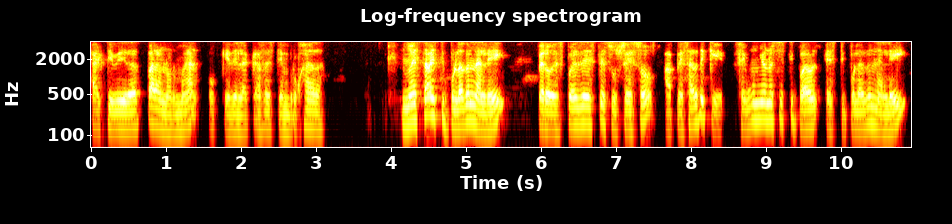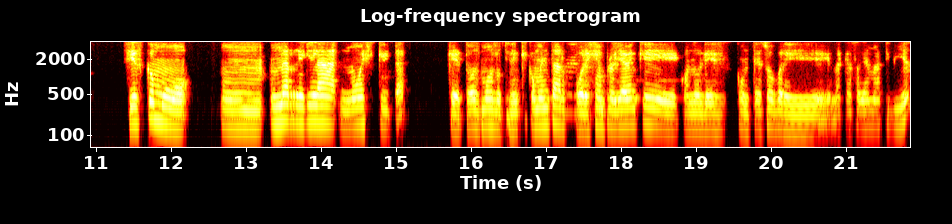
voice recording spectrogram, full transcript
actividad paranormal o que de la casa esté embrujada. No estaba estipulado en la ley, pero después de este suceso, a pesar de que, según yo, no esté estipulado, en la ley, sí es como una regla no escrita, que de todos modos lo tienen que comentar. Por ejemplo, ya ven que cuando les conté sobre la casa de Amityville,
